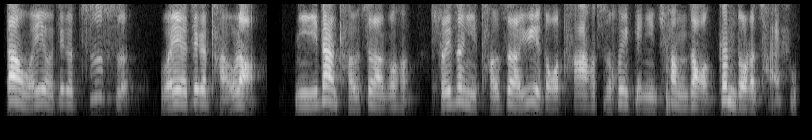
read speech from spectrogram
但唯有这个知识，唯有这个头脑，你一旦投资了过后，随着你投资的越多，它只会给你创造更多的财富。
